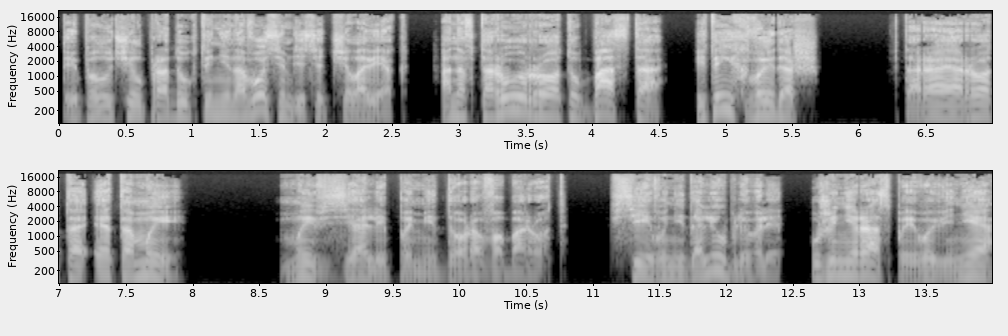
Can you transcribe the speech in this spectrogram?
Ты получил продукты не на 80 человек, а на вторую роту, баста, и ты их выдашь. Вторая рота — это мы». Мы взяли помидора в оборот. Все его недолюбливали. Уже не раз по его вине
